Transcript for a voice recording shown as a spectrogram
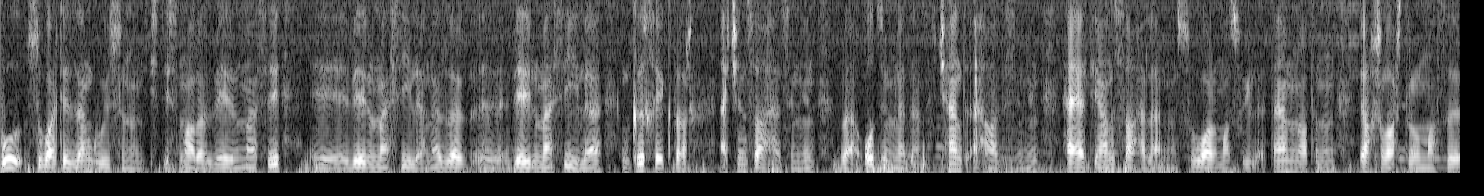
Bu subartezian quyusunun istismara verilməsi verilməsi ilə nəzər verilməsi ilə 40 hektar əkin sahəsinin və o cümlədən kənd əhalisinin həyətyanı sahələrinin suvarma suyu ilə təminatının yaxşılaşdırılması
